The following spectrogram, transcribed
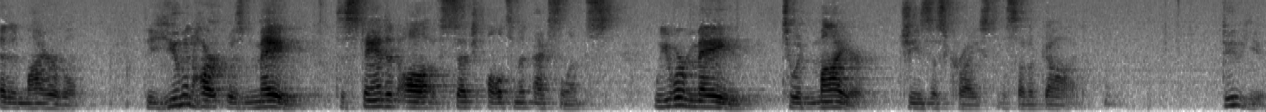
and admirable. The human heart was made to stand in awe of such ultimate excellence. We were made to admire Jesus Christ, the Son of God. Do you?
